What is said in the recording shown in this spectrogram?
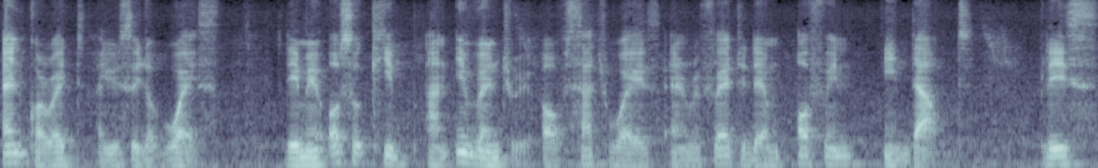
and correct usage of words. They may also keep an inventory of such words and refer to them often in doubt. Please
